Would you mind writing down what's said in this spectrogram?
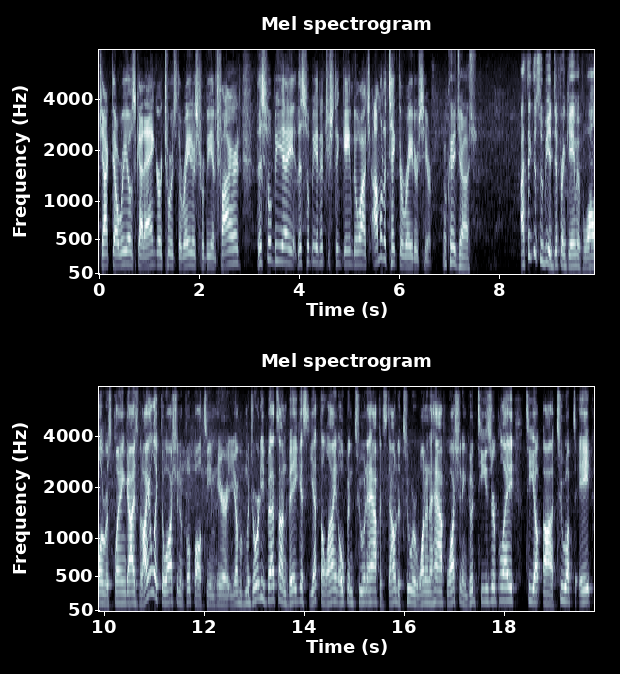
Jack Del Rio's got anger towards the Raiders for being fired. This will be a this will be an interesting game to watch. I'm going to take the Raiders here. Okay, Josh. I think this would be a different game if Waller was playing, guys. But I like the Washington football team here. You have a majority bets on Vegas, yet the line open two and a half. It's down to two or one and a half. Washington, good teaser play, uh, two up to eight.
